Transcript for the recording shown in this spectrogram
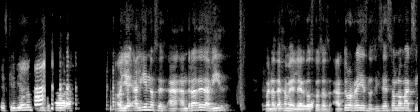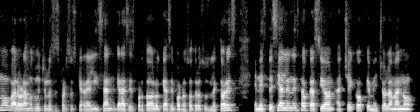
escribiendo en su Ah. computadora. Oye, alguien nos... a- Andrade David... Bueno, déjame leer dos cosas. Arturo Reyes nos dice, son lo máximo, valoramos mucho los esfuerzos que realizan, gracias por todo lo que hacen por nosotros sus lectores, en especial en esta ocasión a Checo que me echó la mano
